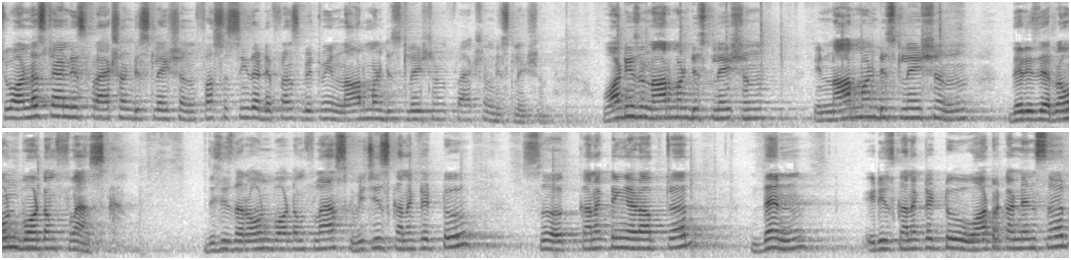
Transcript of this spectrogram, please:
To understand this fraction distillation, first see the difference between normal distillation and fraction distillation. What is a normal distillation? In normal distillation, there is a round bottom flask. This is the round bottom flask which is connected to so connecting adapter. Then it is connected to water condenser.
